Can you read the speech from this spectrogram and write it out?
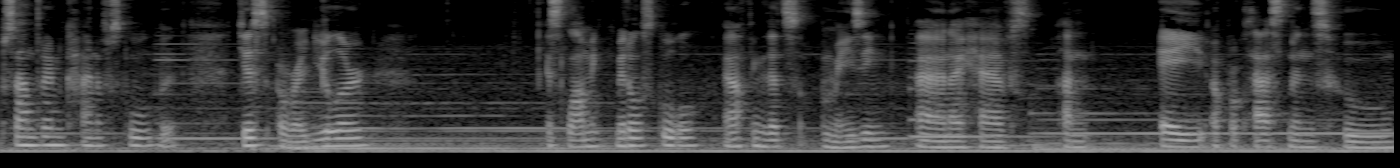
pesantren kind of school but just a regular islamic middle school and i think that's amazing. And i have an a upperclassmen who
